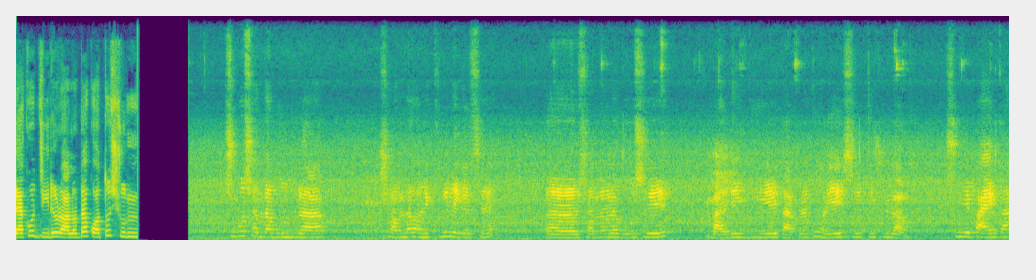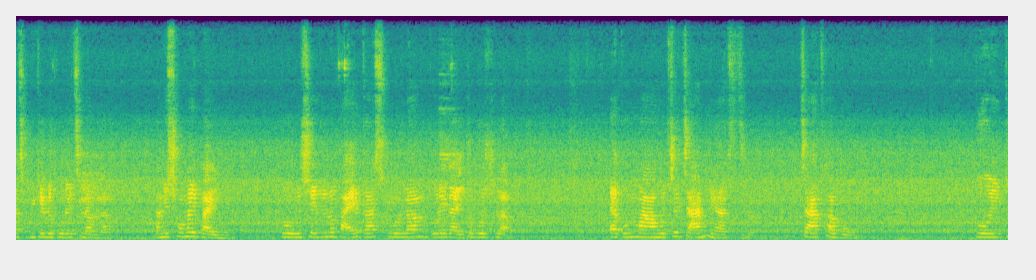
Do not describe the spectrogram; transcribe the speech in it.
দেখো, জিরোর আলোটা কত সুন্দর শুভ সন্ধ্যা বন্ধুরা। সন্ধ্যা অনেকক্ষণই লেগেছে। সন্ধ্যাবেলা বসে বাইরে গিয়ে তারপরে ঘরে এসে একটু শুলাম। শুয়ে পায়ের কাজ বিকেলে করেছিলাম না। মানে সময় পাইনি। তো সেই জন্য পায়ের কাজ করলাম, করে গাড়িতে বসলাম। এখন মা হচ্ছে চা নিয়ে আসছে। চা খাব। তো একটু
